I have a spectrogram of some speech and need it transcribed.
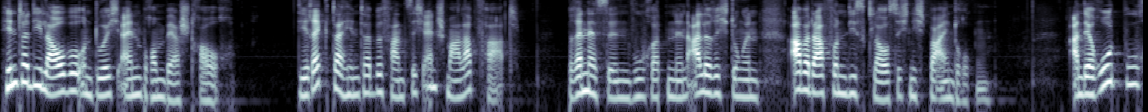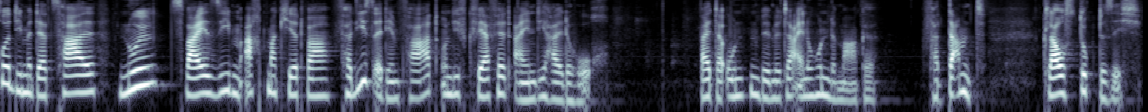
hinter die Laube und durch einen Brombeerstrauch. Direkt dahinter befand sich ein schmaler Pfad. Brennnesseln wucherten in alle Richtungen, aber davon ließ Klaus sich nicht beeindrucken. An der Rotbuche, die mit der Zahl 0278 markiert war, verließ er den Pfad und lief querfeldein die Halde hoch. Weiter unten bimmelte eine Hundemarke. Verdammt! Klaus duckte sich.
